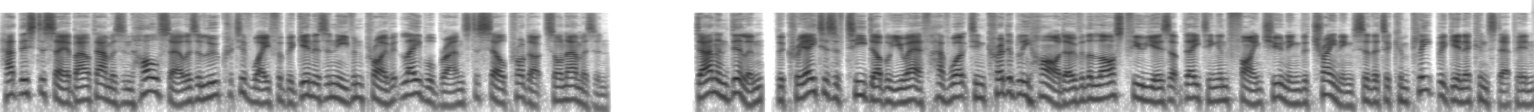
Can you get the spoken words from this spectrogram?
had this to say about Amazon wholesale as a lucrative way for beginners and even private label brands to sell products on Amazon. Dan and Dylan, the creators of TWF, have worked incredibly hard over the last few years updating and fine tuning the training so that a complete beginner can step in,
